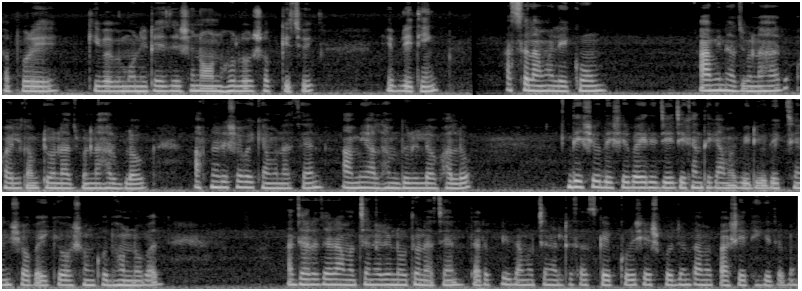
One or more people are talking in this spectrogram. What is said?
তারপরে কীভাবে মনিটাইজেশন অন হলো সব কিছুই এভরিথিং আসসালামু আলাইকুম। আমি Najmun Nahar, welcome to Najmun Nahar blog. আপনারা সবাই কেমন আছেন? আমি আলহামদুলিল্লাহ ভালো। দেশে ও দেশের বাইরে যে যেখান থেকে আমার ভিডিও দেখছেন, সবাইকে অসংখ্য ধন্যবাদ। আর যারা যারা আমার চ্যানেলে নতুন আছেন, তারা প্লিজ আমার চ্যানেলটা সাবস্ক্রাইব করে শেষ পর্যন্ত আমার পাশেই থেকে যাবেন।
